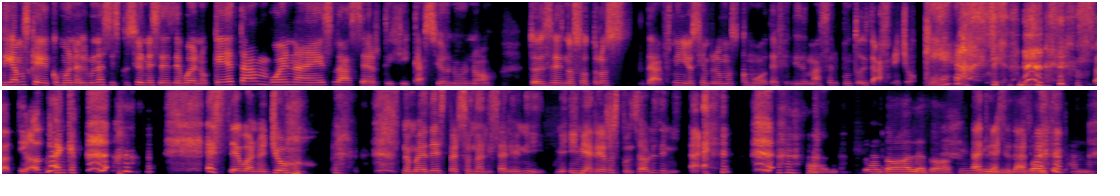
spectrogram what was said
digamos que como en algunas discusiones es de, bueno, ¿qué tan buena es la certificación o no? Entonces nosotros, Daphne y yo siempre hemos como defendido más el punto de, Daphne, ¿yo qué? Dios blanca. Este, bueno, yo no me despersonalizaré ni y me haré responsable de mí. las dos, las dos.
